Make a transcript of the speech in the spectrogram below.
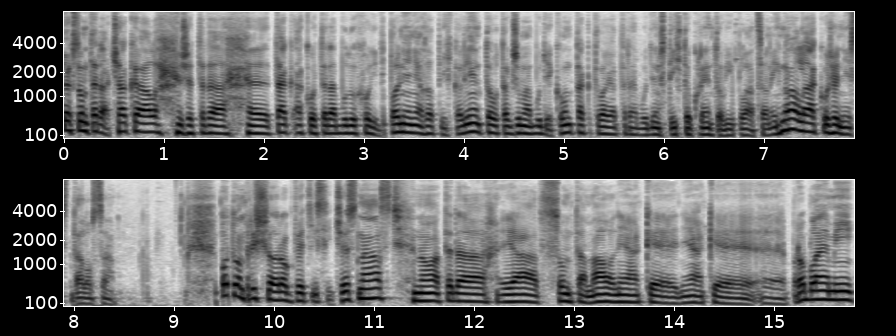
Tak som teda čakal, že teda e, tak, ako teda budú chodiť plnenia za tých klientov, takže ma bude kontaktovať a teda budem z týchto klientov vyplácaných. No ale akože nestalo sa. Potom prišiel rok 2016, no a teda ja som tam mal nejaké, nejaké e, problémy. E,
